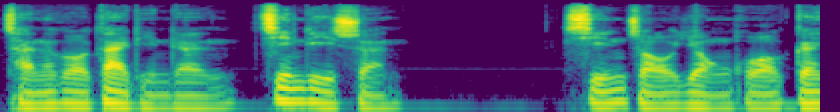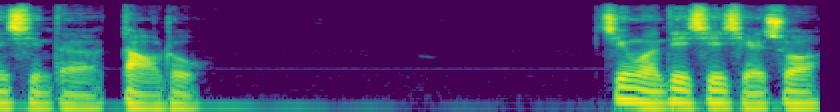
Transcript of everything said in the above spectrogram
才能够带领人经历神，行走永活更新的道路。经文第七节说：“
